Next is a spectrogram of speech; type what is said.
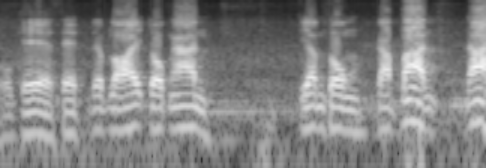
โอเค เสร็จเรียบร้อยจบงาน เตรียมส่งกลับบ้านได้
